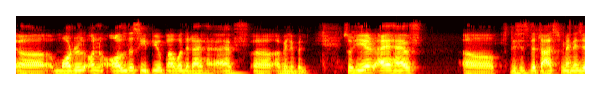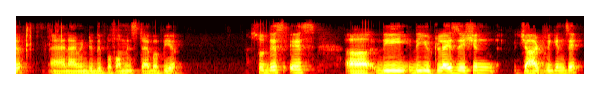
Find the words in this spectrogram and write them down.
uh, model on all the CPU power that I have uh, available. So here I have uh, this is the task manager and I'm into the performance tab up here. So this is the the utilization chart we can say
